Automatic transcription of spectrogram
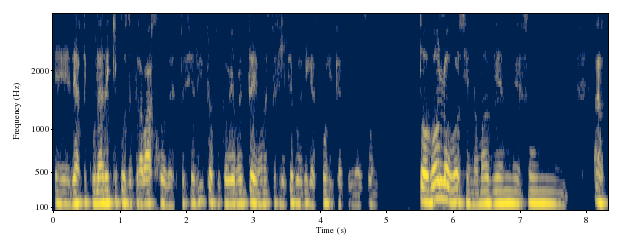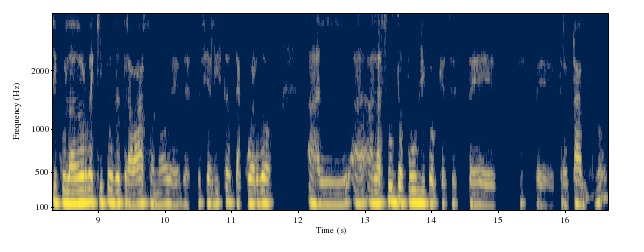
Eh, de articular equipos de trabajo de especialistas, porque obviamente un especialista en políticas públicas pues, no es un todólogo, sino más bien es un articulador de equipos de trabajo, ¿no? de, de especialistas de acuerdo al, a, al, asunto público que se esté, esté tratando. ¿no?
